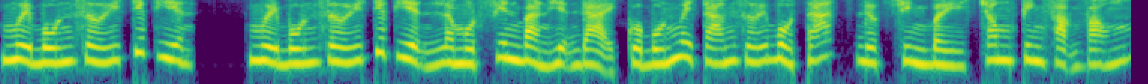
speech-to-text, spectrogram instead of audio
14 giới tiếp hiện 14 giới tiếp hiện là một phiên bản hiện đại của 48 giới Bồ Tát được trình bày trong Kinh Phạm Võng.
